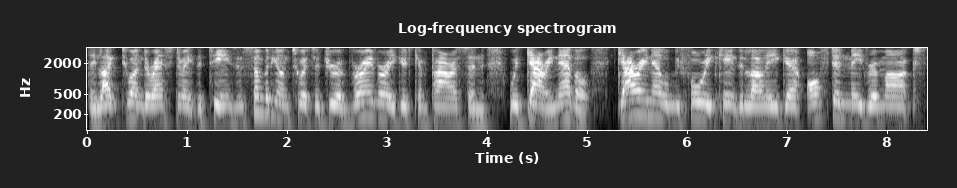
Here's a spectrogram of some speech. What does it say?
they like to underestimate the teams, and somebody on Twitter drew a very, very good comparison with Gary Neville. Gary Neville, before he came to La Liga, often made remarks.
